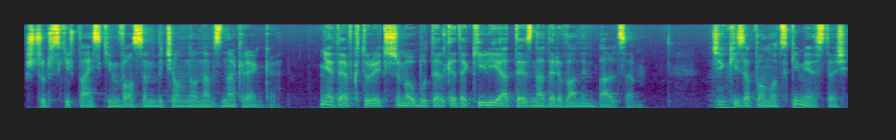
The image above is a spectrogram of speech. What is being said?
Szczur z hiszpańskim wąsem wyciągnął nam znak rękę. Nie tę, w której trzymał butelkę tequili, a tę z naderwanym palcem. Dzięki za pomoc. Kim jesteś?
